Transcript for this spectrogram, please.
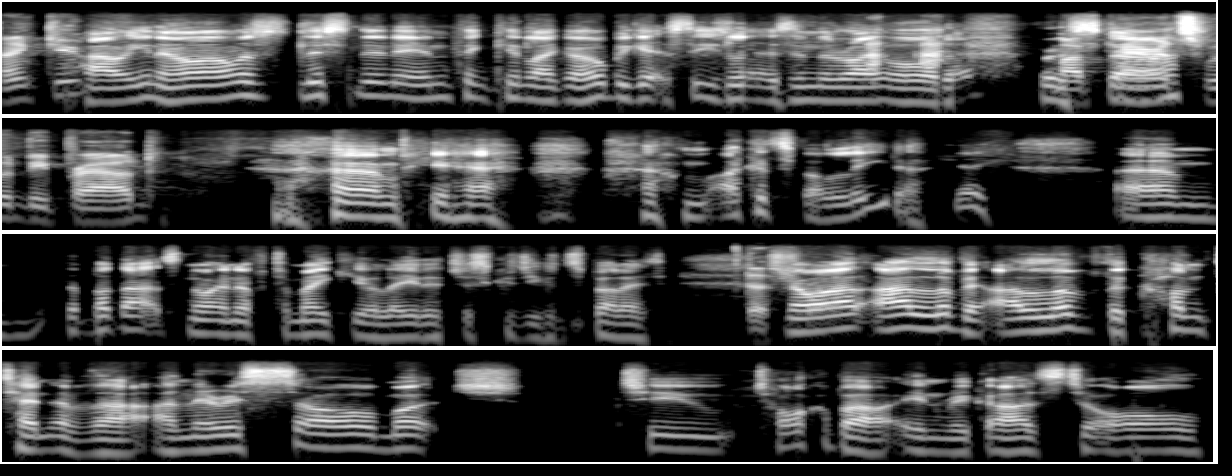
Thank you. How you know I was listening in, thinking like, I hope he gets these letters in the right order. My parents would be proud. um, yeah, um, I could spell leader. Yay. Um, but that's not enough to make you a leader just because you can spell it. That's no, right. I, I love it. I love the content of that, and there is so much to talk about in regards to all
